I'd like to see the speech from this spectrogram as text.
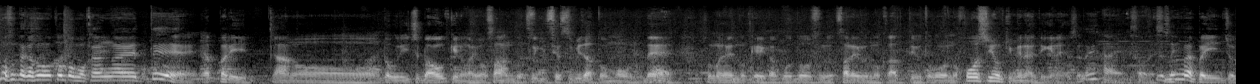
まあ、だからそのことも考えてやっぱり、あのー特に一番大きいのが予算で次設備だと思うんで、はい。その辺の計画をどうするされるのかっていうところの方針を決めないといけないですよね、はいそうでですそれねはやっぱり委員長あ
